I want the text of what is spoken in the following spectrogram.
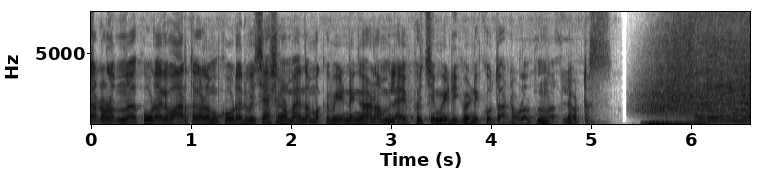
അവസാനിച്ചു കൂത്താട്ടോളത്ത് നിന്ന് കൂടുതൽ വാർത്തകളും കൂടുതൽ വിശേഷങ്ങളുമായി നമുക്ക് വീണ്ടും കാണാം. ലൈവ് കൊച്ചി മീഡിയയ്ക്ക് വേണ്ടി കൂത്താട്ടോളത്ത് നിന്ന് ലോട്ടസ്.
